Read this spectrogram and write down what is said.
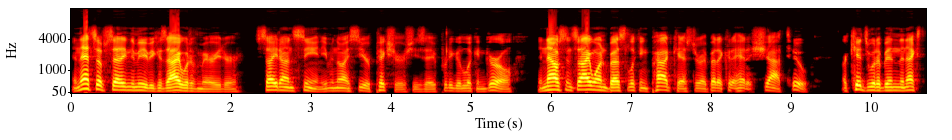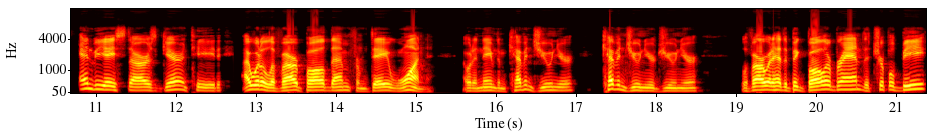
And that's upsetting to me because I would have married her sight unseen. Even though I see her picture, she's a pretty good looking girl. And now, since I won Best Looking Podcaster, I bet I could have had a shot too. Our kids would have been the next NBA stars, guaranteed. I would have LeVar balled them from day one. I would have named him Kevin Jr., Kevin Jr. Jr. LeVar would have had the big baller brand, the triple B.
